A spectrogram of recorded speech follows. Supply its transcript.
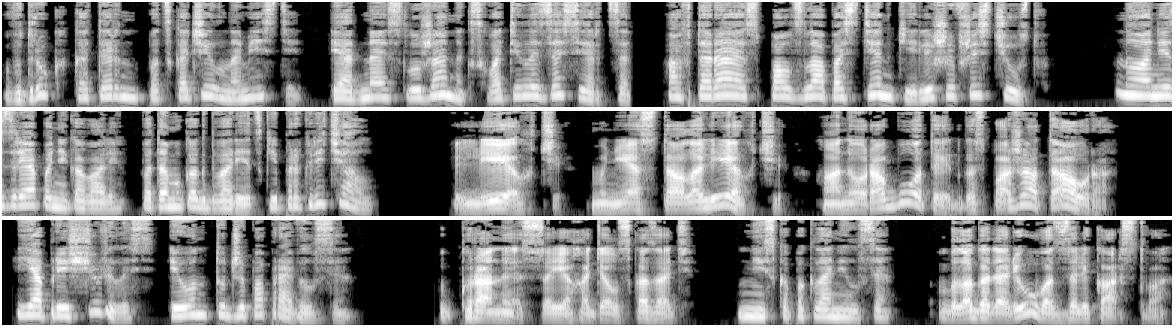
Вдруг Катерн подскочил на месте, и одна из служанок схватилась за сердце, а вторая сползла по стенке, лишившись чувств. Но они зря паниковали, потому как Дворецкий прокричал. «Легче! Мне стало легче! Оно работает, госпожа Таура!» Я прищурилась, и он тут же поправился. «Кронесса, я хотел сказать!» Низко поклонился. «Благодарю вас за лекарство!»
